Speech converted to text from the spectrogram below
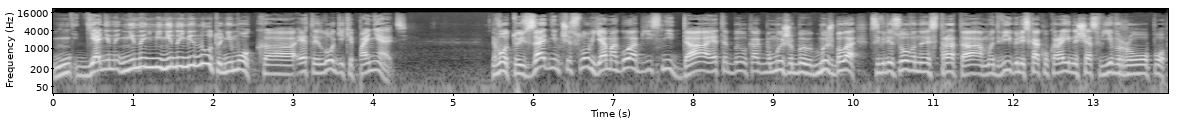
я ни, ни, на, ни на минуту не мог э, этой логики понять. Вот, то есть задним числом я могу объяснить, да, это был как бы, мы же, мы же была цивилизованная страта, мы двигались как Украина сейчас в Европу,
